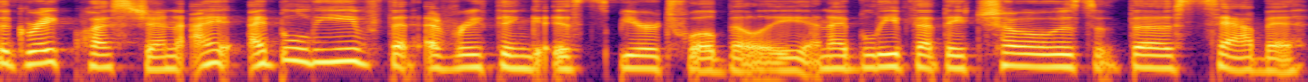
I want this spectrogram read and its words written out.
A great question. I, I believe that everything is spiritual, Billy, and I believe that they chose the Sabbath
